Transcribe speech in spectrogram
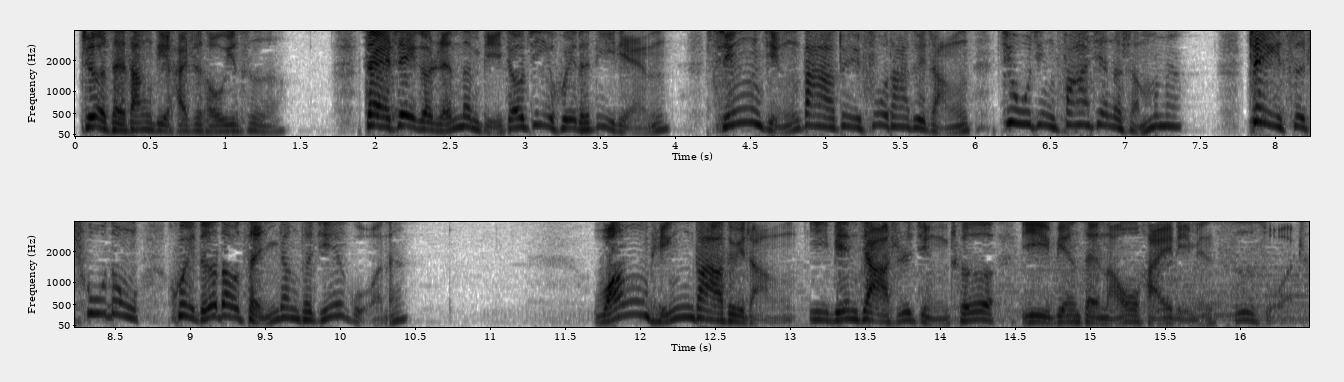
这在当地还是头一次啊！在这个人们比较忌讳的地点，刑警大队副大队长究竟发现了什么呢？这次出动会得到怎样的结果呢？王平大队长一边驾驶警车，一边在脑海里面思索着。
